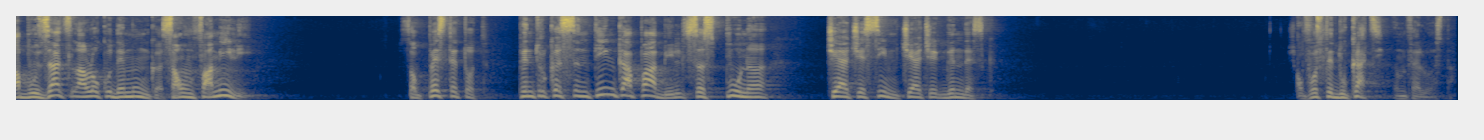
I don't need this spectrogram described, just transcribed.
abuzați la locul de muncă sau în familii sau peste tot. Pentru că sunt incapabili să spună ceea ce simt, ceea ce gândesc. Și au fost educați în felul ăsta.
